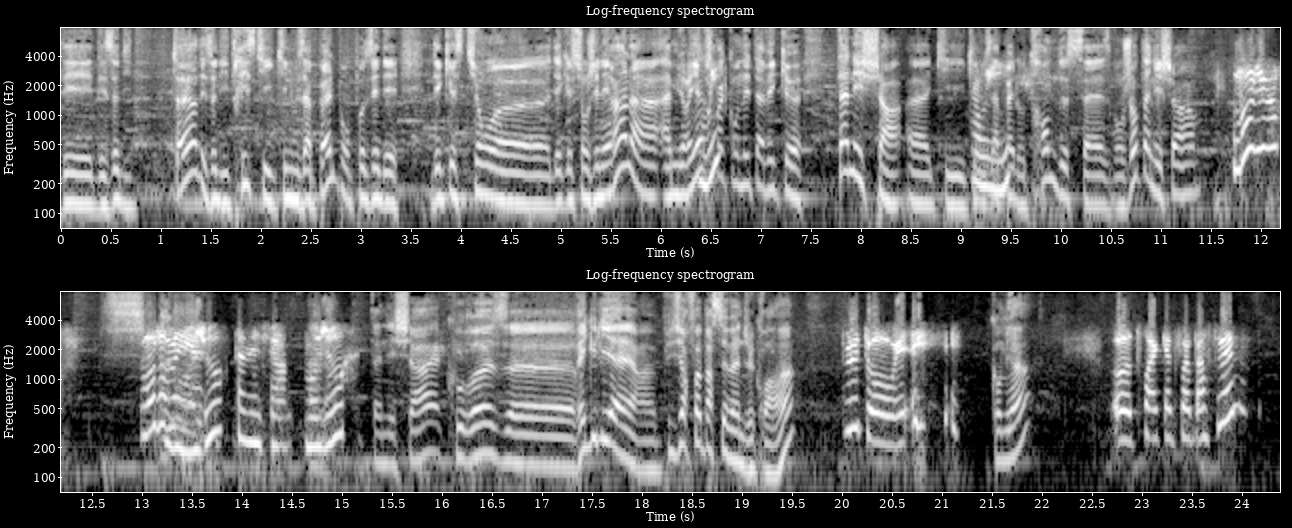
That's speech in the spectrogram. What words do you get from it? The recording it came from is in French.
des, des auditeurs, des auditrices qui, qui nous appellent pour poser des, des questions euh, des questions générales à, à Muriel. Je crois qu'on est avec euh, Tanesha euh, qui, qui Oui. nous appelle au 32 16. Bonjour Tanesha. Bonjour. Bonjour Muriel. Bonjour, Tanesha. Bonjour. Tanesha, coureuse euh, régulière, plusieurs fois par semaine, je crois. Hein? Plutôt, oui. Combien? Oh, Trois, quatre fois par semaine.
